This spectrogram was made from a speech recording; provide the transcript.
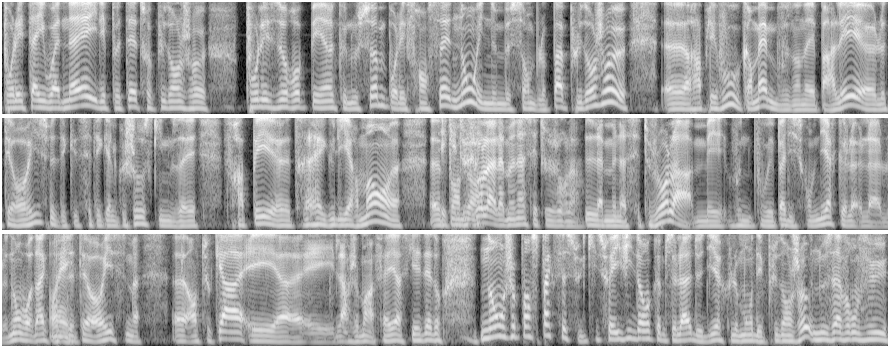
Pour les Taïwanais, il est peut-être plus dangereux. Pour les Européens que nous sommes, pour les Français, non, il ne me semble pas plus dangereux. Euh, rappelez-vous quand même, vous en avez parlé, le terrorisme, c'était quelque chose qui nous avait frappé très régulièrement. Et qui est toujours là, la menace est toujours là. La menace est toujours là, mais vous ne pouvez pas disconvenir que le, nombre d'actes de terrorisme, en tout cas, est, est, largement inférieur à ce qu'il était. Donc, non, je pense pas que ce qu'il soit évident comme cela de dire que le monde est plus dangereux. Nous avons vu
